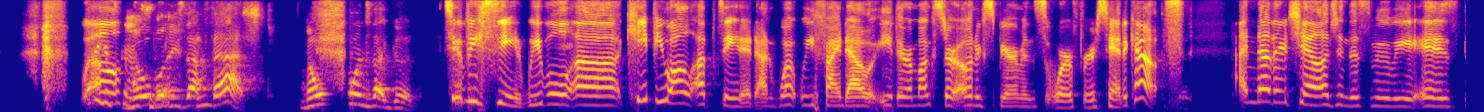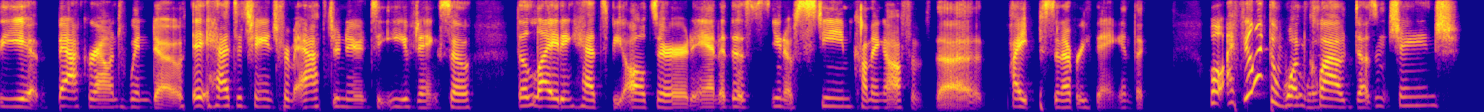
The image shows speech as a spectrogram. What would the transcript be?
Well, nobody's that fast. No one's that good to be seen. We will uh, keep you all updated on what we find out either amongst our own experiments or firsthand accounts. Another challenge in this movie is the background window. It had to change from afternoon to evening. So the lighting had to be altered and this, you know, steam coming off of the pipes and everything. And the, well, I feel like the one cloud doesn't change.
